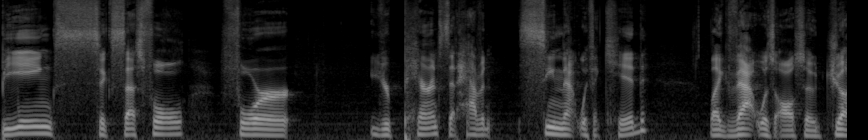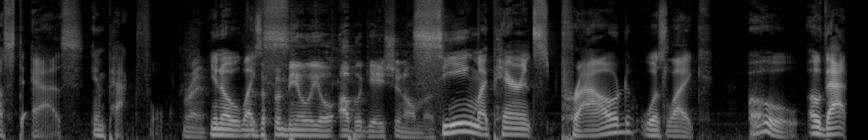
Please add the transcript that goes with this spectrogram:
being successful for your parents that haven't seen that with a kid, like that was also just as impactful. Right. You know, like There's a familial obligation almost. seeing my parents proud was like, oh, oh, that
